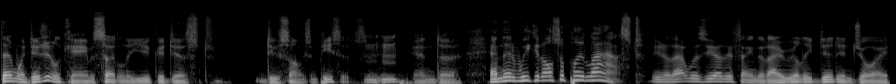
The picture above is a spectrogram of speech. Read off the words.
then when digital came, suddenly you could just do songs and pieces, Mhm. and uh, and then we could also play last. You know, that was the other thing that I really did enjoy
